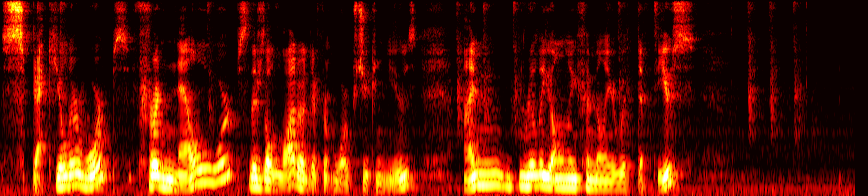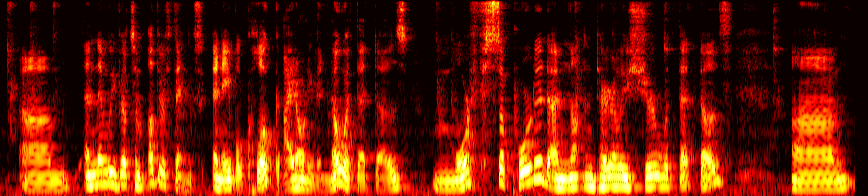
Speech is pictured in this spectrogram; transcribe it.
specular warps, Fresnel warps. There's a lot of different warps you can use. I'm really only familiar with diffuse. Um, and then we've got some other things. Enable cloak, I don't even know what that does. Morph supported, I'm not entirely sure what that does. Um,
